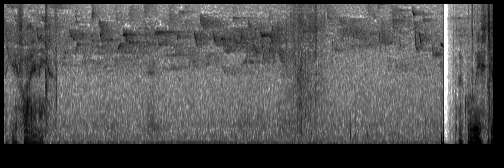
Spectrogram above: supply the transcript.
Такий файний. Таку листю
